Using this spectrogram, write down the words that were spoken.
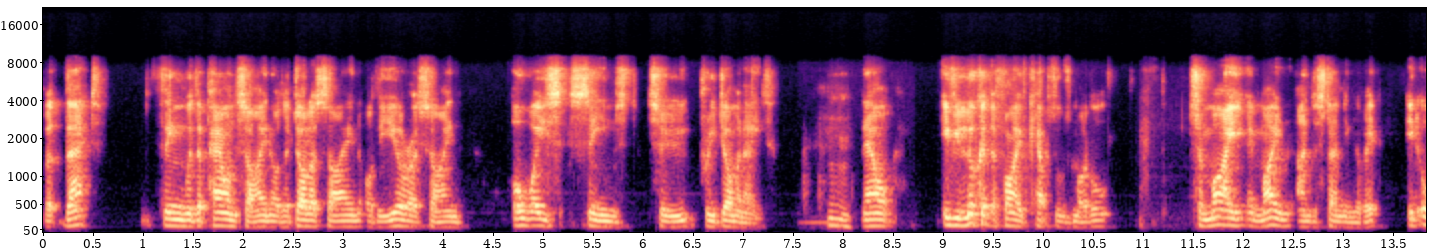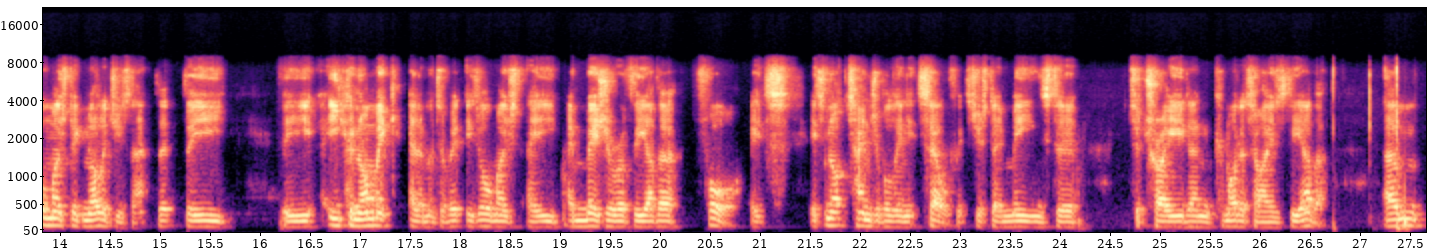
But that thing with the pound sign or the dollar sign or the euro sign always seems to predominate. Mm. Now, if you look at the five capitals model, to my in my understanding of it, it almost acknowledges that that the the economic element of it is almost a, a measure of the other four. It's it's not tangible in itself. It's just a means to to trade and commoditize the other. Um,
